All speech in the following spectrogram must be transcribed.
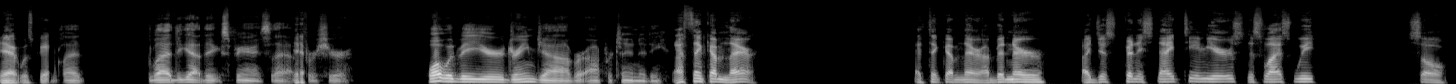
Yeah. It was good. I'm glad, glad you got to experience that Yeah. for sure. What would be your dream job or opportunity? I think I'm there. I think I'm there. I've been there. I just finished 19 years this last week. So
